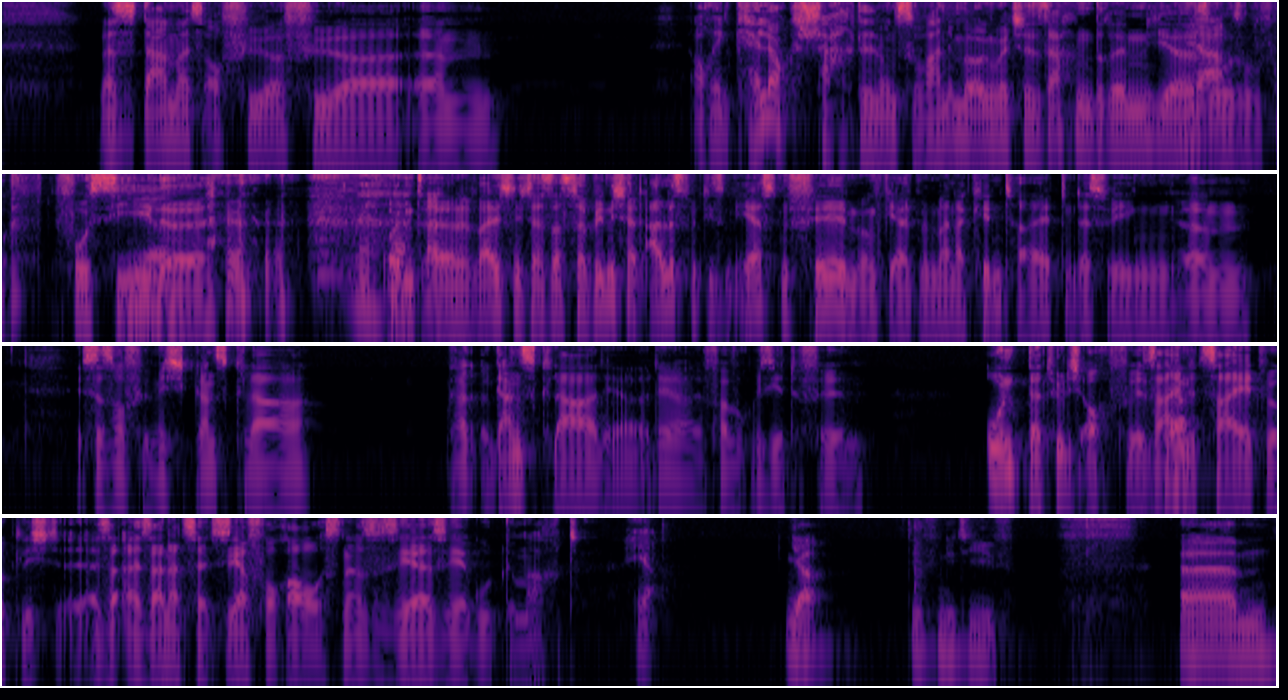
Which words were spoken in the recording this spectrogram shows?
was es damals auch für, für ähm, auch in Kelloggs Schachteln und so waren immer irgendwelche Sachen drin, hier Ja. so, so Fo- Fossile. und äh, weiß ich nicht, das, das verbinde ich halt alles mit diesem ersten Film, irgendwie halt mit meiner Kindheit. Und deswegen, ähm, ist das auch für mich ganz klar, ganz klar der, der favorisierte Film. Und natürlich auch für seine ja. Zeit wirklich, äh, seiner Zeit sehr voraus. Ne? Also sehr, sehr gut gemacht. Ja. Ja, definitiv. Ähm,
